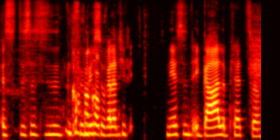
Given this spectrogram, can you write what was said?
es, das ist sind Kopf für mich Kopf so rein. relativ, nee, es sind egale Plätze.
